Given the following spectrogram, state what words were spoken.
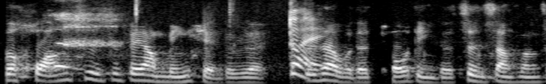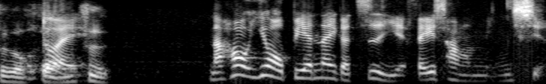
个黄字是非常明显，对不对？对。就在我的头顶的正上方，这个黄字。然后右边那个字也非常明显。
